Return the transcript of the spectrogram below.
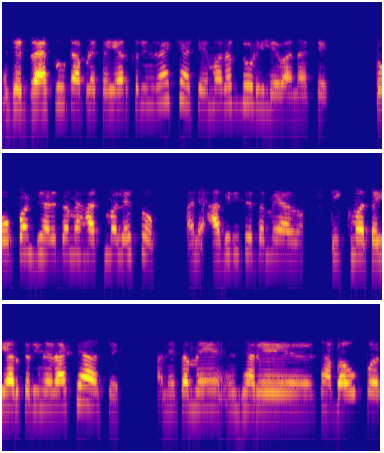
જે ડ્રાયફ્રૂટ આપણે તૈયાર કરીને રાખ્યા છે એમાં રગદોડી લેવાના છે. તો પણ જ્યારે તમે હાથમાં લેશો અને આવી રીતે તમે સ્ટીકમાં તૈયાર કરીને રાખ્યા હશે અને તમે જ્યારે ધાબા ઉપર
